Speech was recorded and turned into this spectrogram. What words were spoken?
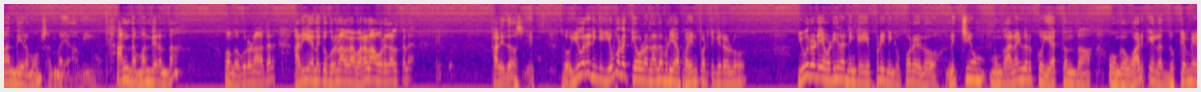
மந்திரமும் செம்மையாமி. அந்த மந்திரம்தான் உங்கள் குருநாதர் அடியனுக்கு குருநாதராக வரலாம் ஒரு காலத்தில். காளிதாஸ்ஜி ஸோ இவரை நீங்கள் எவ்வளோக்கு எவ்வளோ நல்லபடியாக பயன்படுத்துகிறீர்களோ இவருடைய வழியில் நீங்கள் எப்படி நீங்கள் போகிறீங்களோ நிச்சயம் உங்கள் அனைவருக்கும் ஏத்தம்தான். உங்கள் வாழ்க்கையில் துக்கமே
